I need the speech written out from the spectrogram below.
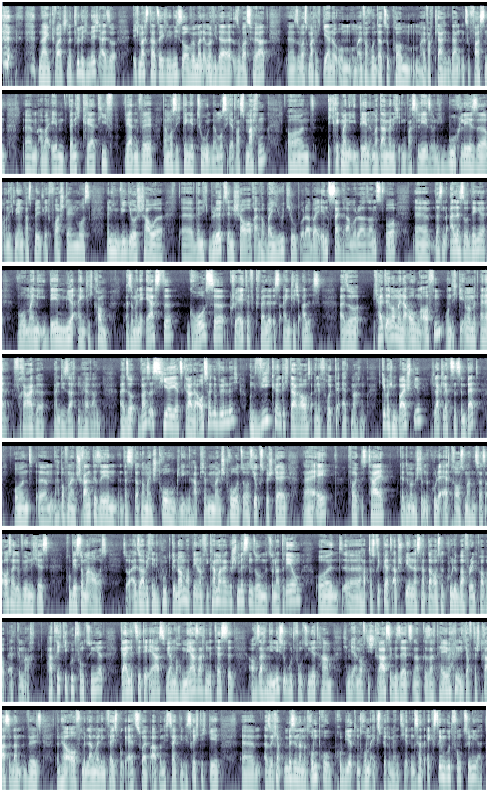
Nein, Quatsch, natürlich nicht. Also ich mache es tatsächlich nicht so, auch wenn man immer wieder sowas hört. Äh, sowas mache ich gerne, um, um einfach runterzukommen, um einfach klare Gedanken zu fassen. Ähm, aber eben, wenn ich kreativ werden will, dann muss ich Dinge tun, dann muss ich etwas machen. Und ich kriege meine Ideen immer dann, wenn ich irgendwas lese, wenn ich ein Buch lese und ich mir irgendwas bildlich vorstellen muss, wenn ich ein Video schaue, äh, wenn ich Blödsinn schaue, auch einfach bei YouTube oder bei Instagram oder sonst wo. Äh, das sind alles so Dinge, wo meine Ideen mir eigentlich kommen. Also meine erste große Creative-Quelle ist eigentlich alles. Also ich halte immer meine Augen offen und ich gehe immer mit einer Frage an die Sachen heran. Also, was ist hier jetzt gerade außergewöhnlich und wie könnte ich daraus eine verrückte Ad machen? Ich gebe euch ein Beispiel. Ich lag letztens im Bett und ähm, habe auf meinem Schrank gesehen, dass ich dort noch meinen Strohhut liegen habe. Ich habe mir meinen Strohhut so aus Jux bestellt. Daher, ey, verrücktes Teil, könnte man bestimmt eine coole Ad draus machen, ist was Außergewöhnliches, probier's doch mal aus. So, also habe ich den Hut genommen, habe den auf die Kamera geschmissen, so mit so einer Drehung und äh, habe das rückwärts abspielen lassen, habe daraus eine coole Buffering Pop-up Ad gemacht. Hat richtig gut funktioniert, geile CTRs, wir haben noch mehr Sachen getestet, auch Sachen, die nicht so gut funktioniert haben. Ich habe mich einmal auf die Straße gesetzt und habe gesagt, hey, wenn du nicht auf der Straße landen willst, dann hör auf mit langweiligen Facebook-Ads, swipe up und ich zeig dir, wie es richtig geht. Ähm, also ich habe ein bisschen damit rumprobiert und rumexperimentiert und es hat extrem gut funktioniert.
